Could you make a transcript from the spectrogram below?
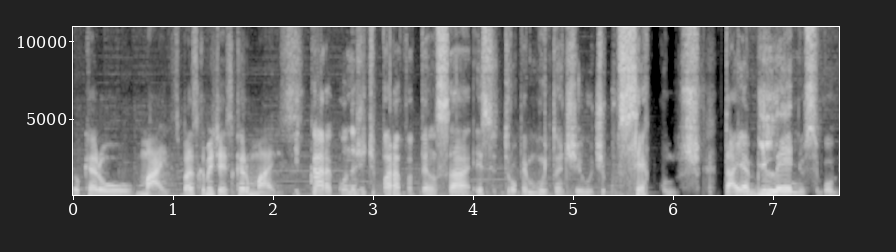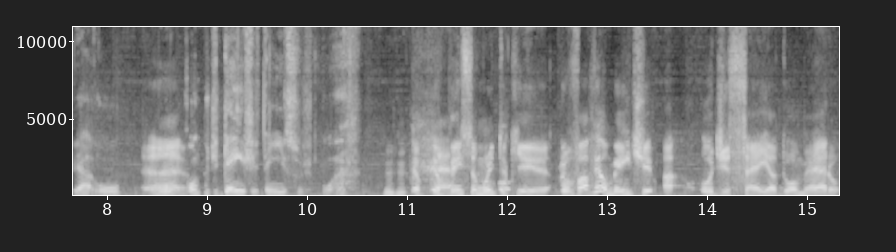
eu quero mais. Basicamente é isso, eu quero mais. E cara, quando a gente para pra pensar, esse tropo é muito antigo, tipo séculos. Tá aí há milênios se bobear. O, É. o conto de Genji tem isso, porra. Eu, eu É. penso muito que provavelmente a Odisseia do Homero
